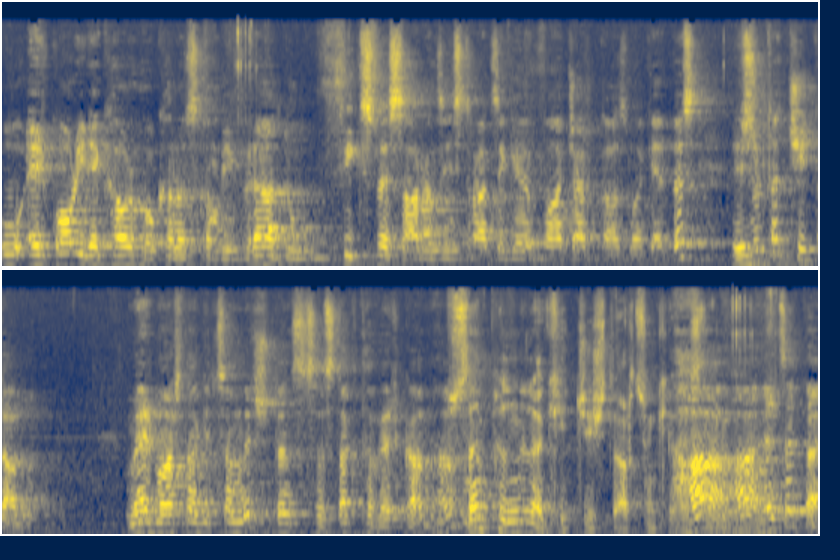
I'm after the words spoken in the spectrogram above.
ու 200-300 հոգանոց խմբի վրա դու ֆիքսվես առանձին ստրատեգիա վաճառք կազմակերպես, ռեզուլտատ չի տալու մեր մասնագիտության մեջ այտենց հստակ թվեր կան, հա։ Սեմփլն էլ է քիչ ճիշտ արդյունքի հա, հասնելու։ Հա, հա, հենց այդ է,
